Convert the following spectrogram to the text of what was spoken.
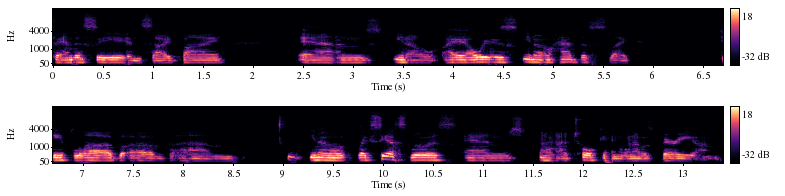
fantasy and sci-fi. And you know i always you know had this like deep love of um you know like cs lewis and uh, tolkien when i was very young.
